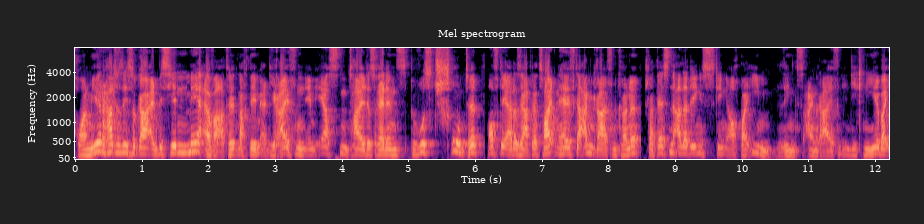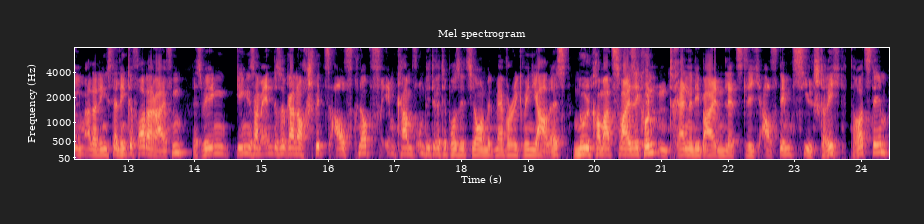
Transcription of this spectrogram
Juan Mir hatte sich sogar ein bisschen mehr erwartet, nachdem er die Reifen im ersten Teil des Rennens bewusst schonte, hoffte er, dass er ab der zweiten Hälfte angreifen könne. Stattdessen allerdings ging auch bei ihm links ein Reifen in die Knie, bei ihm allerdings der linke Vorderreifen. Deswegen ging es am Ende sogar noch spitz auf Knopf im Kampf um die dritte Position mit Maverick Vinales. 0,2 Sekunden trennen die beiden letztlich auf dem Zielstrich. Trotzdem,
